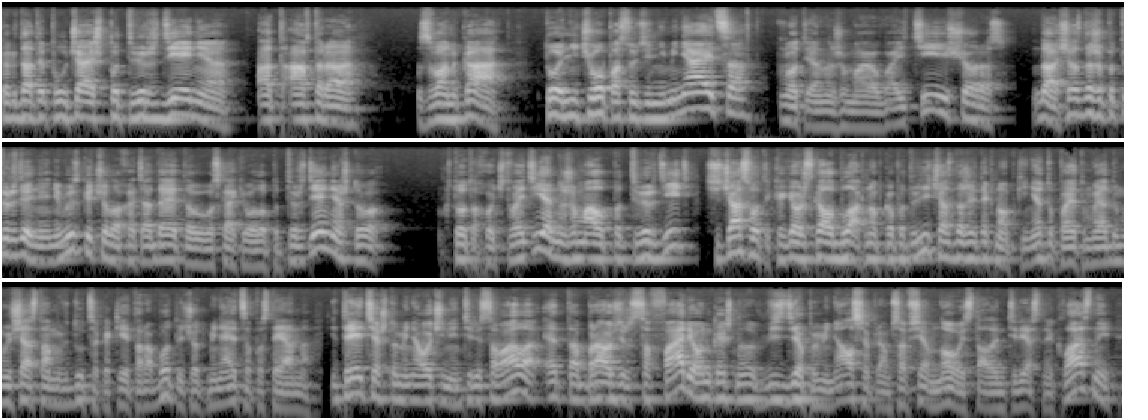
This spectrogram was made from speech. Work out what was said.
Когда ты получаешь подтверждение от автора звонка, то ничего, по сути, не меняется. Вот я нажимаю «Войти» еще раз. Да, сейчас даже подтверждение не выскочило, хотя до этого выскакивало подтверждение, что кто-то хочет войти, я нажимал подтвердить. Сейчас вот, как я уже сказал, была кнопка подтвердить, сейчас даже этой кнопки нету, поэтому я думаю, сейчас там ведутся какие-то работы, что-то меняется постоянно. И третье, что меня очень интересовало, это браузер Safari, он, конечно, везде поменялся, прям совсем новый, стал интересный, классный.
